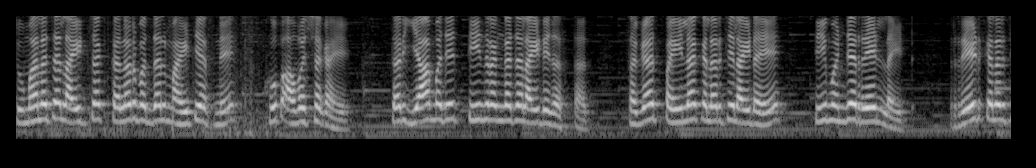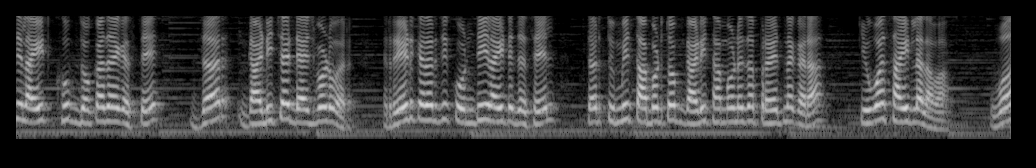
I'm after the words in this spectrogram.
तुम्हाला त्या लाईटच्या कलरबद्दल माहिती असणे खूप आवश्यक आहे. तर यामध्ये तीन रंगाच्या लाइट येत असतात. सगळ्यात पहिल्या कलरची लाइट आहे ती म्हणजे रेड लाइट. रेड कलरची लाइट खूप धोकादायक असते. जर गाडीच्या डॅशबोर्डवर रेड कलरची कोणतीही लाइट येत असेल तर तुम्ही ताबडतोब गाडी थांबवण्याचा प्रयत्न करा किंवा साईडला लावा. व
